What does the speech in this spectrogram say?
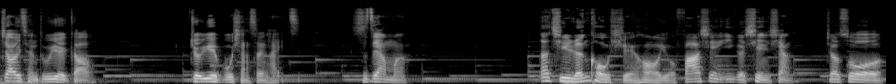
教育程度越高。就越不想生孩子，是这样吗？那其实人口学哈有发现一个现象，叫做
